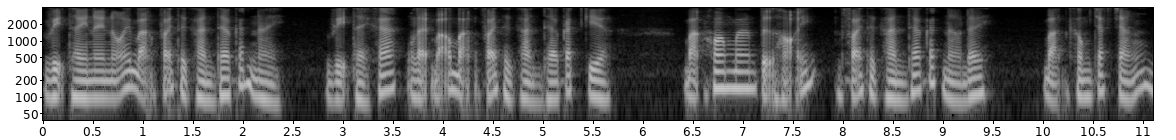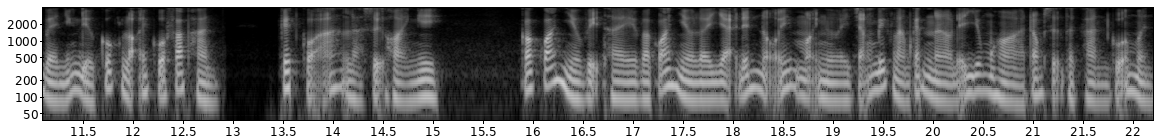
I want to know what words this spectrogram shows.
Vị thầy này nói bạn phải thực hành theo cách này, vị thầy khác lại bảo bạn phải thực hành theo cách kia. Bạn hoang mang tự hỏi, phải thực hành theo cách nào đây? Bạn không chắc chắn về những điều cốt lõi của pháp hành. Kết quả là sự hoài nghi có quá nhiều vị thầy và quá nhiều lời dạy đến nỗi mọi người chẳng biết làm cách nào để dung hòa trong sự thực hành của mình.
